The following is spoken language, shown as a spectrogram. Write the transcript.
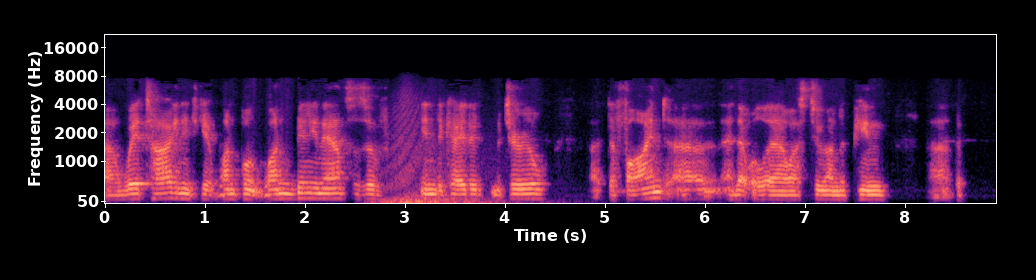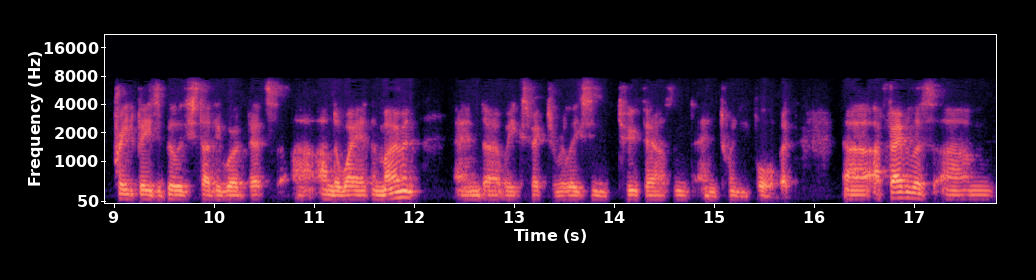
Uh, we're targeting to get 1.1 billion ounces of indicated material uh, defined, uh, and that will allow us to underpin uh, the pre-feasibility study work that's underway at the moment, and we expect to release in 2024. But a fabulous um,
